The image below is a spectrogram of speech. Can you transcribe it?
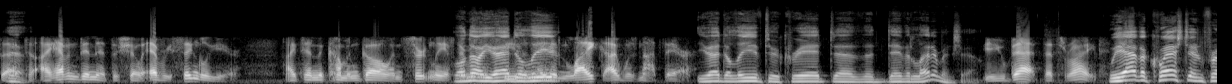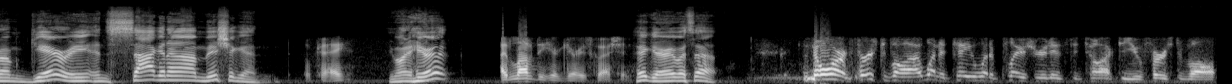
that Yeah. I haven't been at the show every single year. I tend to come and go, and certainly if Well, no, you had to leave- didn't like. I was not there. You had to leave to create uh, the David Letterman show. You bet. That's right. We have a question from Gary in Saginaw, Michigan. Okay. You want to hear it? I'd love to hear Gary's question. Hey Gary, what's up? Norm, first of all, I want to tell you what a pleasure it is to talk to you, first of all.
